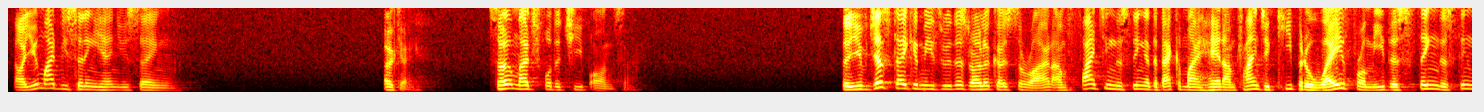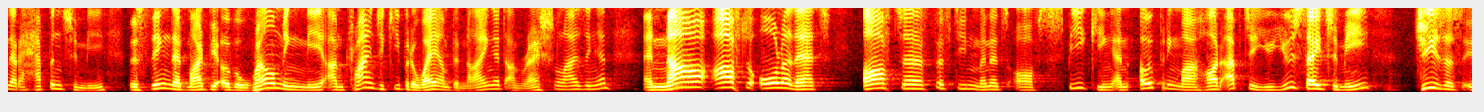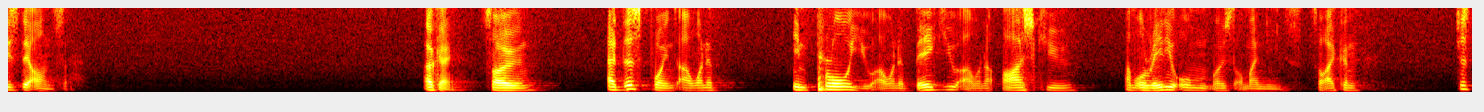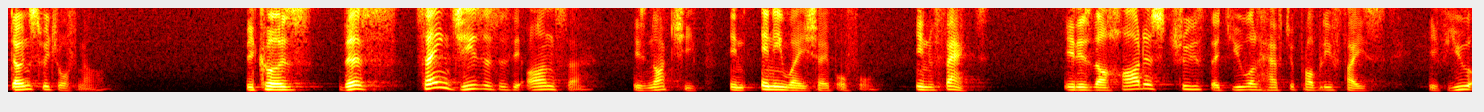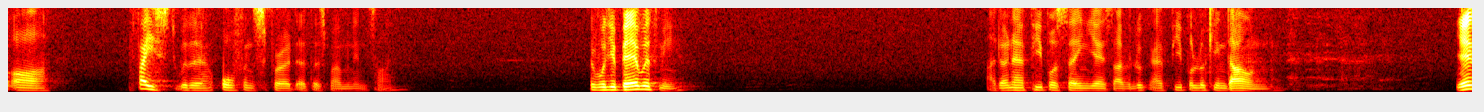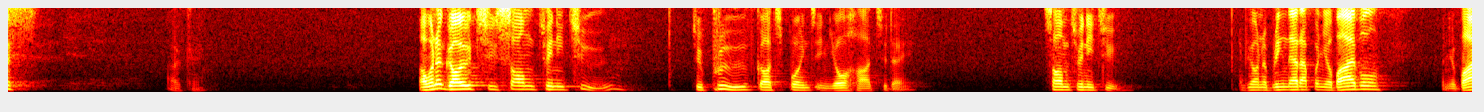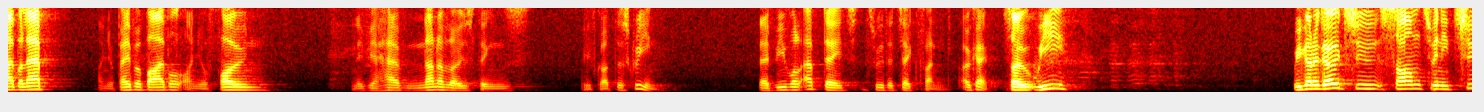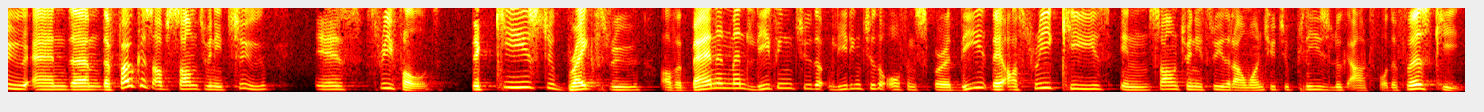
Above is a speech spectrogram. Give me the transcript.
Now, you might be sitting here and you're saying, okay, so much for the cheap answer. So you've just taken me through this roller coaster ride. I'm fighting this thing at the back of my head. I'm trying to keep it away from me. This thing, this thing that happened to me, this thing that might be overwhelming me. I'm trying to keep it away. I'm denying it. I'm rationalizing it. And now, after all of that, after 15 minutes of speaking and opening my heart up to you, you say to me, Jesus is the answer. Okay, so at this point, I want to implore you, I want to beg you, I want to ask you. I'm already almost on my knees. So I can just don't switch off now. Because this saying Jesus is the answer is not cheap in any way, shape, or form. In fact, it is the hardest truth that you will have to probably face if you are faced with an orphan spirit at this moment in time. So, will you bear with me? I don't have people saying yes. I have people looking down. Yes? Okay. I want to go to Psalm 22 to prove God's point in your heart today. Psalm 22. If you want to bring that up on your Bible, on your Bible app, on your paper Bible, on your phone, and if you have none of those things, we've got the screen that we will update through the tech fund. Okay, so we we're going to go to Psalm 22, and um, the focus of Psalm 22 is threefold: the keys to breakthrough of abandonment leading to the leading to the orphan spirit. The, there are three keys in Psalm 23 that I want you to please look out for. The first key:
